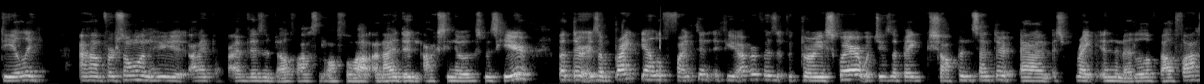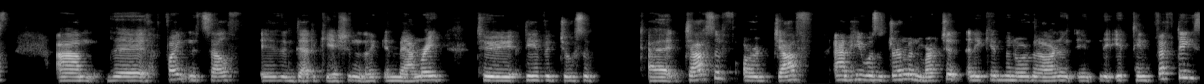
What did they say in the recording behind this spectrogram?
daily um, for someone who like I visited Belfast an awful lot and I didn't actually know this was here, but there is a bright yellow fountain. If you ever visit Victoria Square, which is a big shopping centre, um, it's right in the middle of Belfast. Um, the fountain itself is in dedication, like in memory to David Joseph uh, Joseph or Jaff. Um, he was a German merchant and he came to Northern Ireland in the 1850s.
